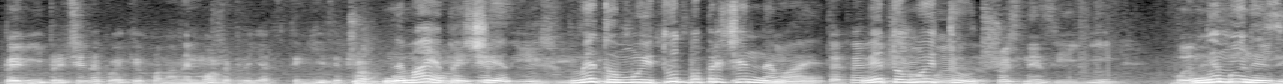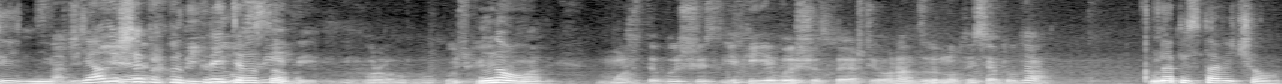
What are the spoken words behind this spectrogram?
певні причини, по яких вона не може прийняти тих діточок. Немає Вони ще з причин. іншої Ми тому і тут, бо причин Ну, немає. тепер, Ми якщо тому і ви тут. щось не згідні. Ви Не ми не згідні. Значить, Я є лише про відділ третя освіти особа. Гороховської Ну. громади. Можете який є вищий стоящий орган, звернутися туди. На підставі чого?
